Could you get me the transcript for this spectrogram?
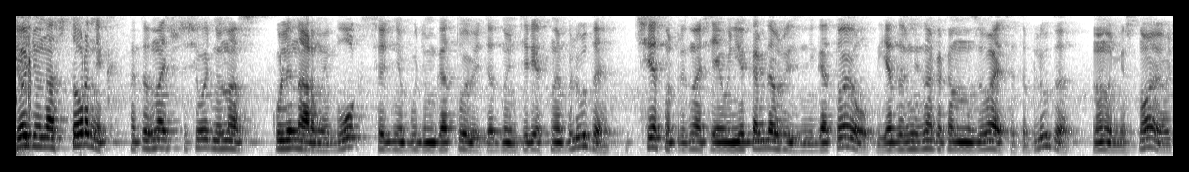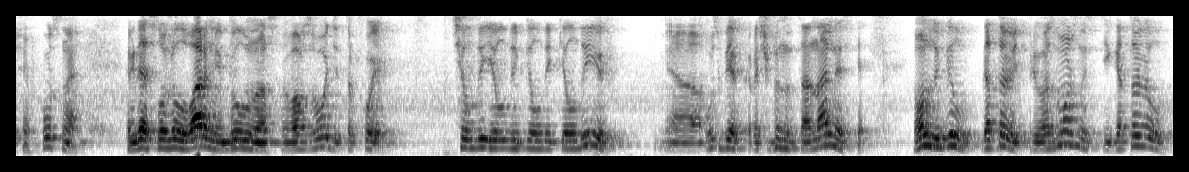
Сегодня у нас вторник, это значит, что сегодня у нас кулинарный блог. Сегодня будем готовить одно интересное блюдо. Честно признаюсь, я его никогда в жизни не готовил. Я даже не знаю, как оно называется, это блюдо. Но оно мясное, очень вкусное. Когда я служил в армии, был у нас во взводе такой челды, елды, пилды, келдыев, э, узбек, короче, по национальности. Он любил готовить при возможности и готовил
